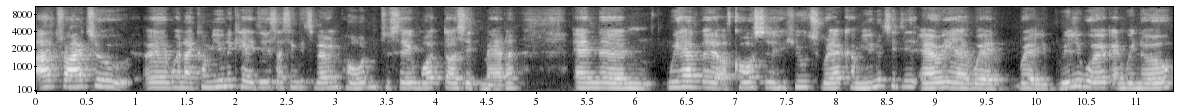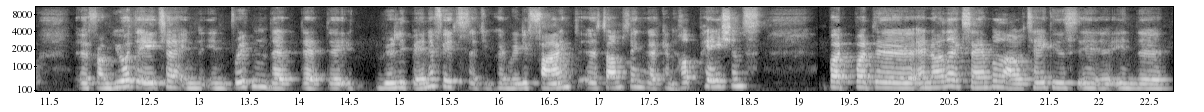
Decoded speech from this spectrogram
I try to uh, when I communicate this, I think it's very important to say what does it matter. And um, we have, uh, of course, a huge rare community area where where you really work, and we know uh, from your data in, in Britain that, that uh, it really benefits, that you can really find uh, something that can help patients. But, but another example I'll take is in the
